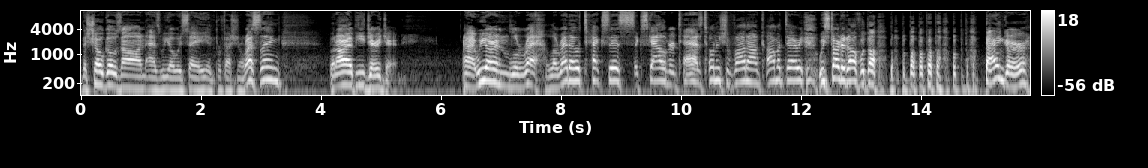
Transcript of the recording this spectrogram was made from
the show goes on, as we always say in professional wrestling. But RIP Jerry Jarrett. All right, we are in Laredo, Texas. Excalibur, Taz, Tony Schiavone on commentary. We started off with a banger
